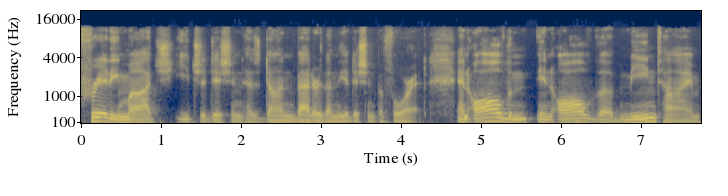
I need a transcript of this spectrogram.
pretty much each edition has done better than the edition before it. And all the in all the meantime,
